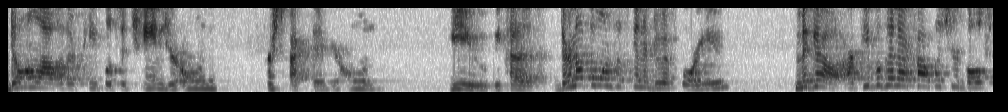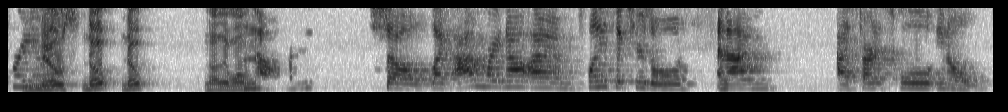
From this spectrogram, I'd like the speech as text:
Don't allow other people to change your own perspective, your own view, because they're not the ones that's going to do it for you. Miguel, are people going to accomplish your goals for you? No, nope, nope. No, they won't. No, right? So, like, I'm right now, I am 26 years old, and I'm, I started school, you know,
